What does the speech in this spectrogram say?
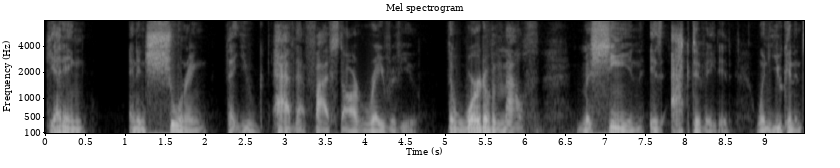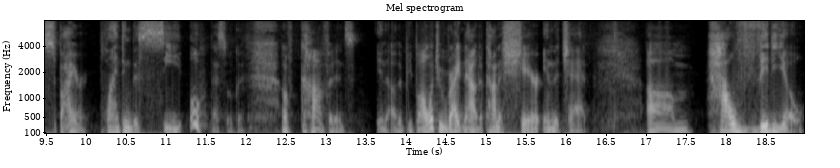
getting and ensuring that you have that five star rave review. The word of mouth machine is activated when you can inspire, planting the seed. Oh, that's so good of confidence in other people. I want you right now to kind of share in the chat um, how video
